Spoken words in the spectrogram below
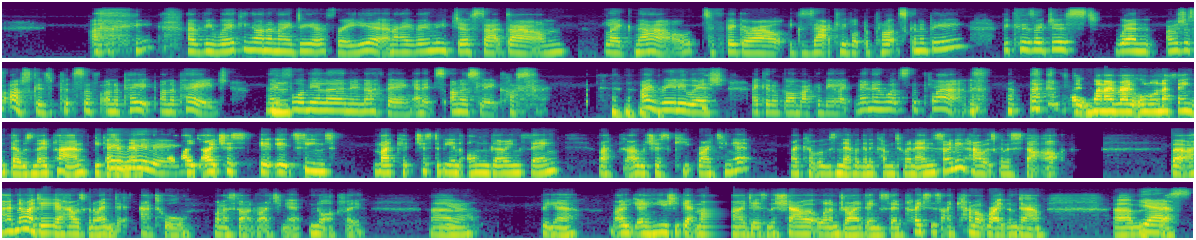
I have been working on an idea for a year and I have only just sat down like now to figure out exactly what the plot's going to be because I just when I was just oh, just going to put stuff on a page on a page no mm. formula no nothing and it's honestly cost I really wish I could have gone back and be like no no what's the plan when I wrote all or nothing there was no plan because oh, I, never, really? I, I just it, it seemed like it just to be an ongoing thing like I would just keep writing it like it was never going to come to an end so I knew how it was going to start but I had no idea how I was going to end it at all when I started writing it not a clue um, yeah. but yeah I, I, usually get my ideas in the shower or when I'm driving so places I cannot write them down um, yes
